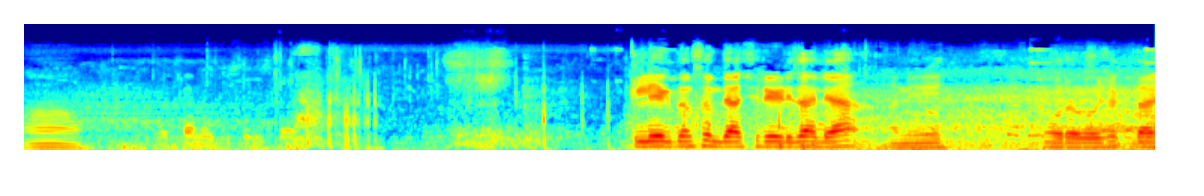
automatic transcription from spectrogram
हा. किल्ली एकदम समजा अशी रेडी झाल्या आणि मोर बघू शकताय.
